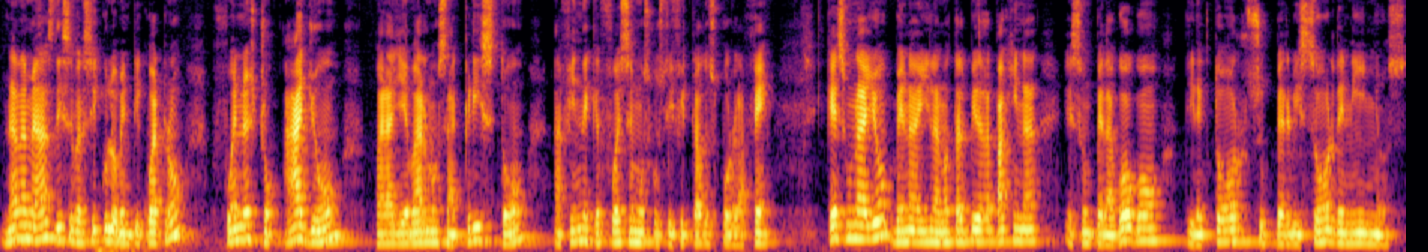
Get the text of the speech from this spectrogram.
nada más, dice versículo 24, fue nuestro ayo para llevarnos a Cristo a fin de que fuésemos justificados por la fe. ¿Qué es un ayo? Ven ahí la nota al pie de la página. Es un pedagogo, director, supervisor de niños.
